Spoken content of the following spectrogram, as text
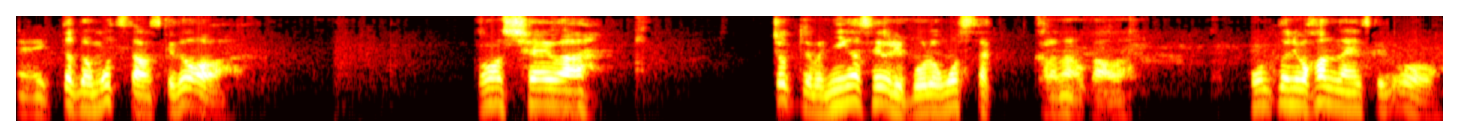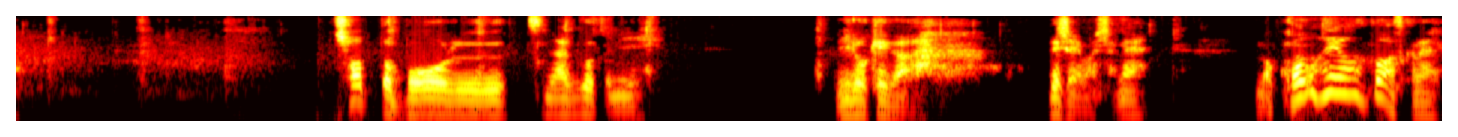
えー行ったと思ってたんですけど、この試合は、ちょっとやっぱ新潟戦よりボールを持ってたからなのかは、本当にわかんないんですけど、ちょっとボールつなぐごとに色気が出ちゃいましたね。まあ、この辺はどうなんですかね。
